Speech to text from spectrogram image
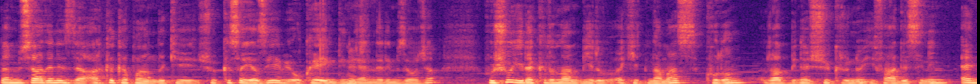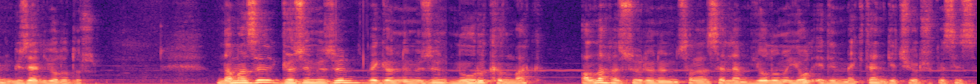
Ben müsaadenizle arka kapağındaki şu kısa yazıyı bir okuyayım dinleyenlerimize hocam. Huşu ile kılınan bir vakit namaz kulun Rabbine şükrünü ifadesinin en güzel yoludur. Namazı gözümüzün ve gönlümüzün nuru kılmak, Allah Resulü'nün sallallahu aleyhi ve sellem yolunu yol edinmekten geçiyor şüphesiz.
